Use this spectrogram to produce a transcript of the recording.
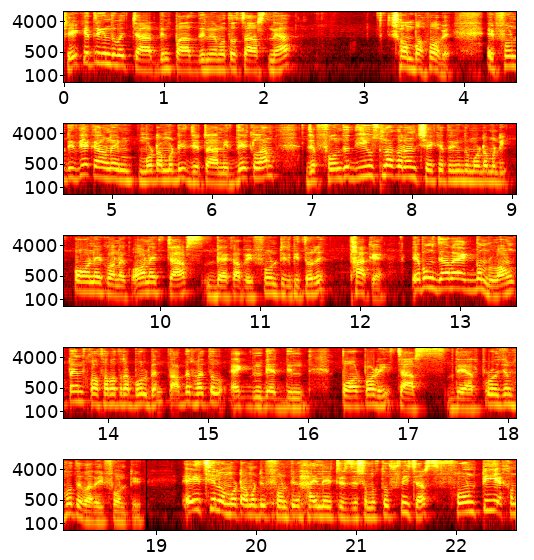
সেক্ষেত্রে কিন্তু ভাই চার দিন, পাঁচ দিনের মতো চার্জ নেওয়া সম্ভব হবে। এই ফোনটি দিয়ে কারণ এই মোটামুটি যেটা আমি দেখলাম যে ফোন যদি ইউজ না করেন, সেক্ষেত্রে কিন্তু মোটামুটি অনেক অনেক অনেক চার্জ ব্যাকআপ এই ফোনটির ভিতরে থাকে। এবং যারা একদম লং টাইম কথাবার্তা বলবেন, তাদের হয়তো একদিন, দেড় দিন পর পরই চার্জ দেওয়ার প্রয়োজন হতে পারে এই ফোনটির। এই ছিল মোটামুটি ফোনটির হাইলাইটের যে সমস্ত ফিচার্স ফোনটি এখন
